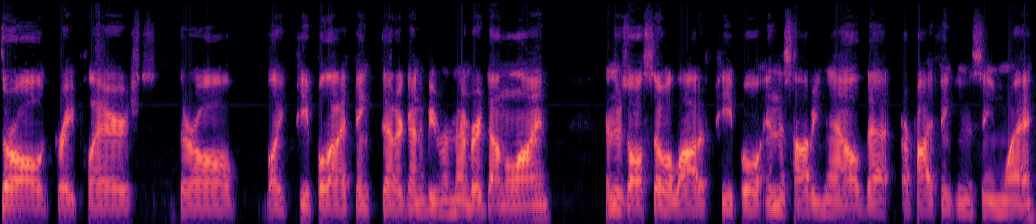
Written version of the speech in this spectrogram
they're all great players. They're all like people that I think that are going to be remembered down the line. And there's also a lot of people in this hobby now that are probably thinking the same way.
